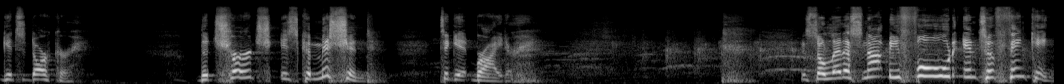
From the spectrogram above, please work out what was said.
gets darker, the church is commissioned to get brighter. So let us not be fooled into thinking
